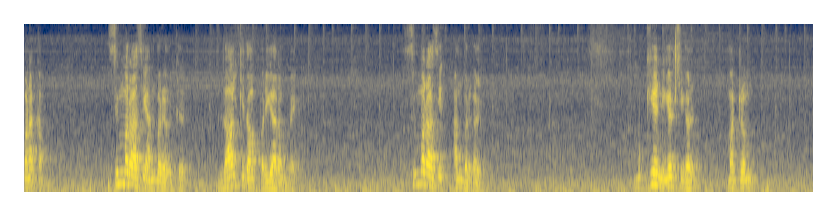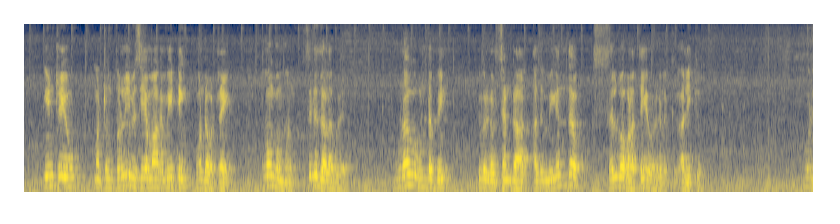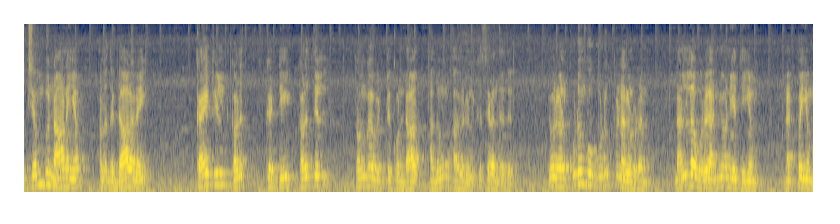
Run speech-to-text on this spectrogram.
வணக்கம். சிம்ம ராசி அன்பர்களுக்கு லால் கிதாப் பரிகார முறை. சிம்ம ராசி அன்பர்கள் முக்கிய நிகழ்ச்சிகள் மற்றும் இன்டர்வியூ மற்றும் தொழில் விஷயமாக மீட்டிங் போன்றவற்றை துவங்கும் முன் சிறிதளவு உணவு உண்ட பின் இவர்கள் சென்றால் அது மிகுந்த செல்வ வளத்தை அவர்களுக்கு அளிக்கும். ஒரு செம்பு நாணயம் அல்லது டாலரை கயிற்றில் கழு கட்டி கழுத்தில் தொங்க விட்டு கொண்டால் அதுவும் அவர்களுக்கு சிறந்தது. இவர்கள் குடும்ப உறுப்பினர்களுடன் நல்ல ஒரு அந்யோன்யத்தையும் நட்பையும்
